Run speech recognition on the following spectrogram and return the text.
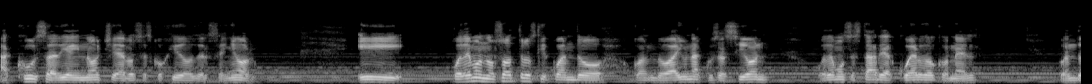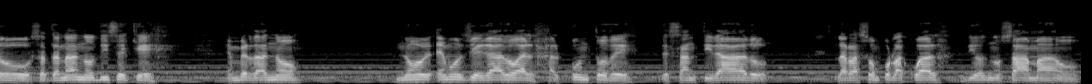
acusa día y noche a los escogidos del Señor. Y podemos nosotros que cuando, cuando hay una acusación, podemos estar de acuerdo con él. Cuando Satanás nos dice que en verdad no, no hemos llegado al, punto de, de santidad o la razón por la cual Dios nos ama o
